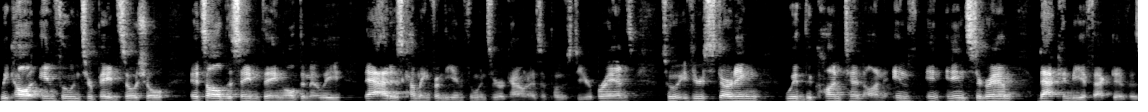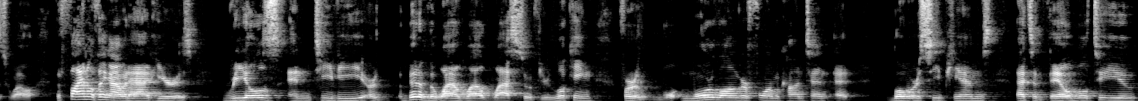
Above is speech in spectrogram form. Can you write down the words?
We call it influencer paid social. It's all the same thing. Ultimately, the ad is coming from the influencer account as opposed to your brands. So if you're starting with the content on in, in Instagram, that can be effective as well. The final thing I would add here is Reels and TV are a bit of the wild, wild west. So if you're looking for more longer form content at lower CPMs, that's available to you,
